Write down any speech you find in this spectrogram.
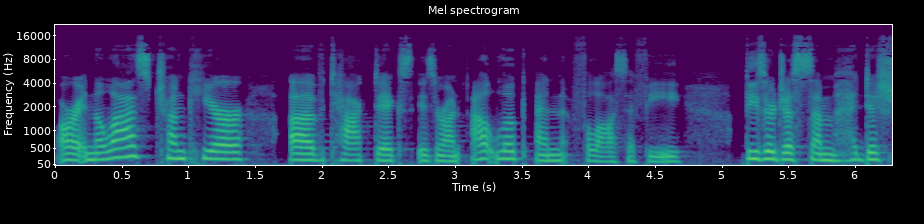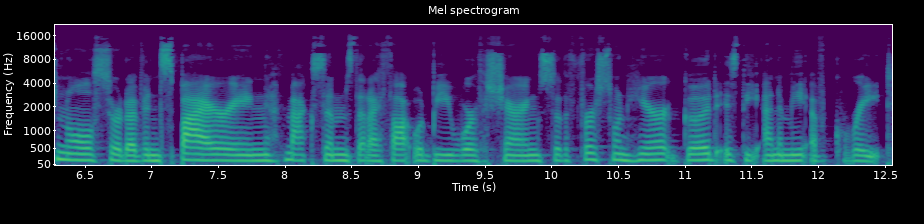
All right, and the last chunk here of tactics is around outlook and philosophy. These are just some additional sort of inspiring maxims that I thought would be worth sharing. So, the first one here good is the enemy of great.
